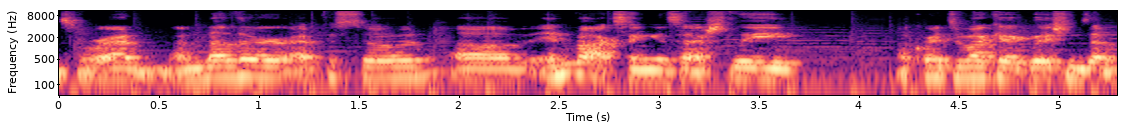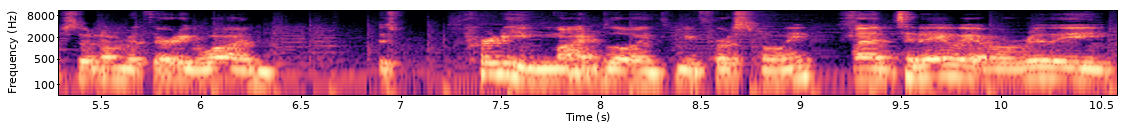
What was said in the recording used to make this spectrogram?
so we're at another episode of Inboxing. It's actually, according to my calculations, episode number 31 pretty mind blowing to me personally. And today we have a really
